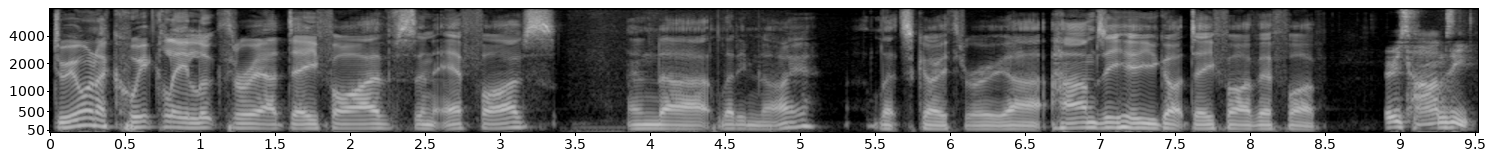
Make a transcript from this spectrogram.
Do we want to quickly look through our D5s and F5s and uh, let him know? Let's go through. Uh, Harmsy, who you got D5, F5? Who's Harmsy?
